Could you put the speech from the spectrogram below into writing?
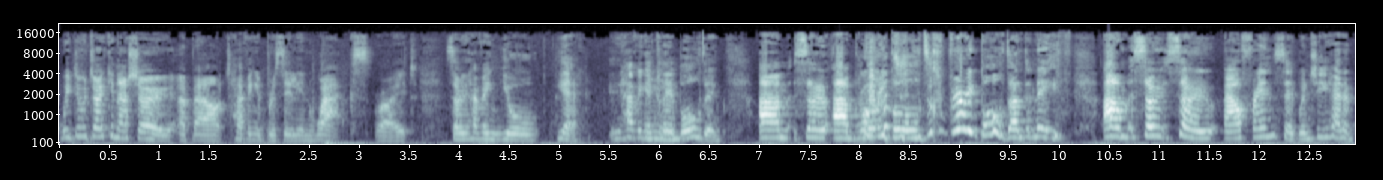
we do a joke in our show about having a Brazilian wax, right? So having your yeah having a clear balding. Um, so um, very bald, very bald underneath. Um, so so our friend said when she had a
